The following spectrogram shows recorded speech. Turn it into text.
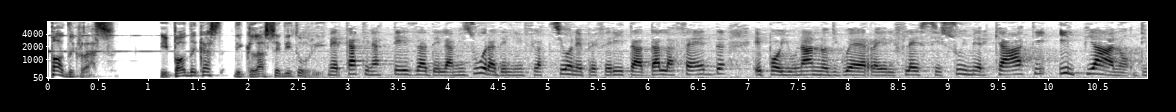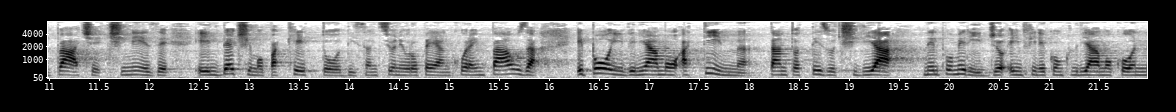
Podclass, i podcast di classe editori. Mercati in attesa della misura dell'inflazione preferita dalla Fed e poi un anno di guerra e riflessi sui mercati, il piano di pace cinese e il decimo pacchetto di sanzioni europee ancora in pausa e poi veniamo a TIM, tanto atteso CDA nel pomeriggio e infine concludiamo con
